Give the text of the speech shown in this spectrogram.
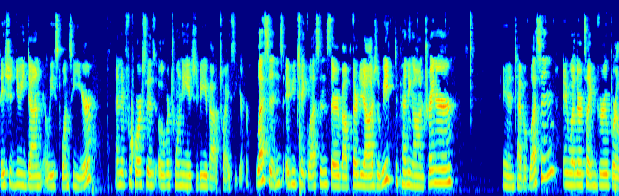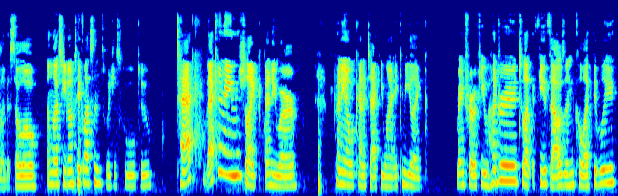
they should be done at least once a year. And if for horses over 20 it should be about twice a year. Lessons if you take lessons they're about $30 a week depending on trainer and type of lesson. And whether it's like a group or like a solo unless you don't take lessons which is cool too. Tack that can range like anywhere depending on what kind of tack you want. It can be like range from a few hundred to like a few thousand collectively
